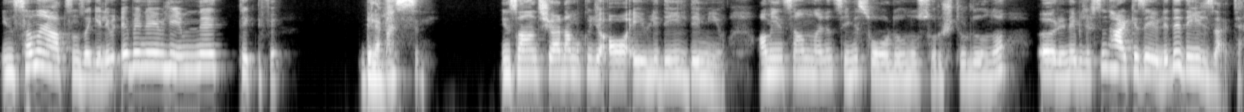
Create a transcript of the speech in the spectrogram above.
insan hayatınıza gelebilir. E ben evliyim ne teklifi? Bilemezsin. İnsan dışarıdan bakınca aa evli değil demiyor. Ama insanların seni sorduğunu, soruşturduğunu öğrenebilirsin. Herkes evli de değil zaten.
